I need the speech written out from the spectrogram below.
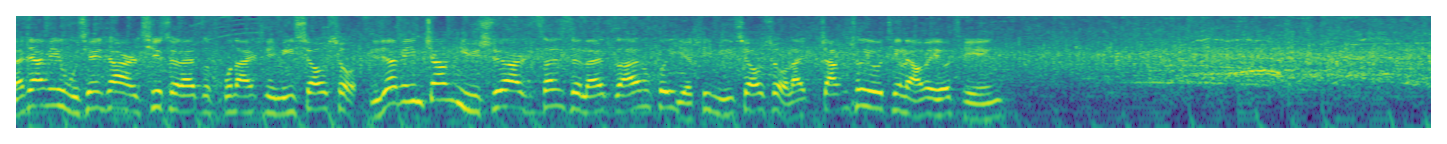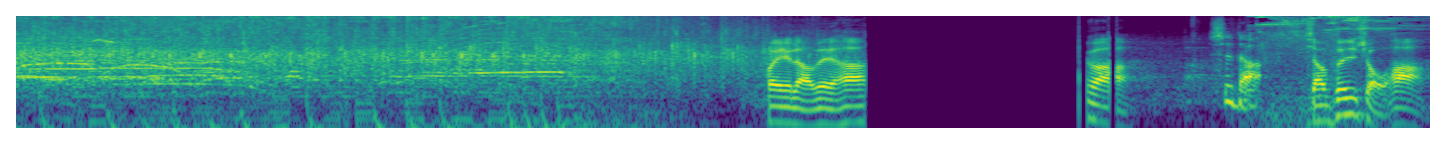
男嘉宾武先生，二十七岁，来自湖南，是一名销售。女嘉宾张女士，二十三岁，来自安徽，也是一名销售。来，掌声有请两位，有请。欢迎两位哈，是吧？是的。想分手哈？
